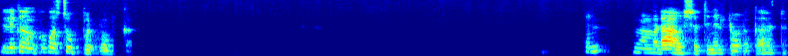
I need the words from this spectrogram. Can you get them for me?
ഇതിലേക്ക് നമുക്ക് കുറച്ച് ഉപ്പിട്ട് കൊടുക്കാം. നമ്മുടെ ആവശ്യത്തിന് ഇട്ട് കൊടുക്കാം കേട്ടോ.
